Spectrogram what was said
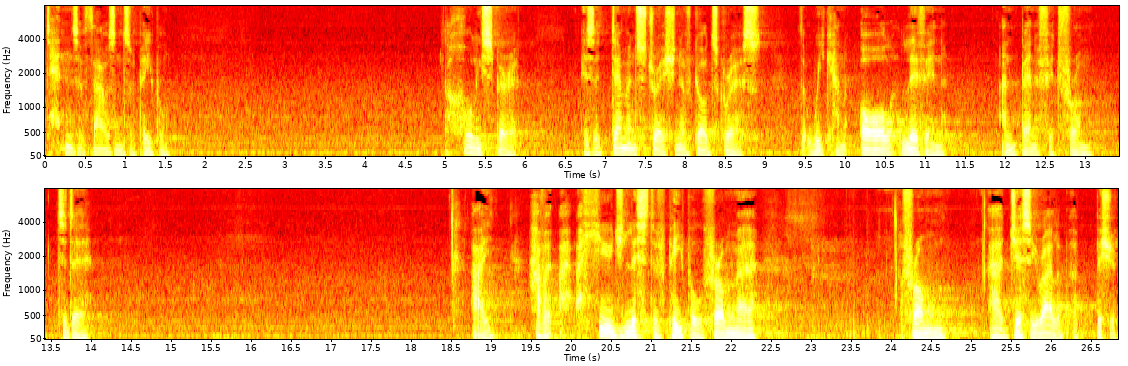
tens of thousands of people. Holy Spirit is a demonstration of God's grace that we can all live in and benefit from today. I have a, a huge list of people from, uh, from uh, J.C. Ryle, a bishop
